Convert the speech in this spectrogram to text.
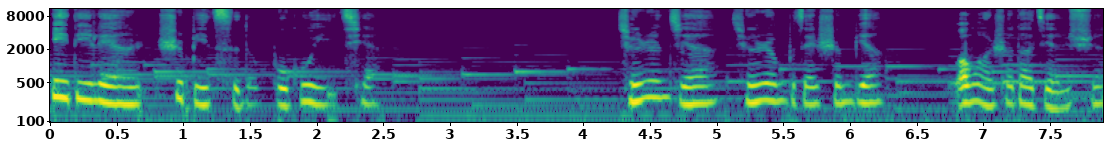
异地恋是彼此的不顾一切。情人节，情人不在身边，往往收到简讯，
